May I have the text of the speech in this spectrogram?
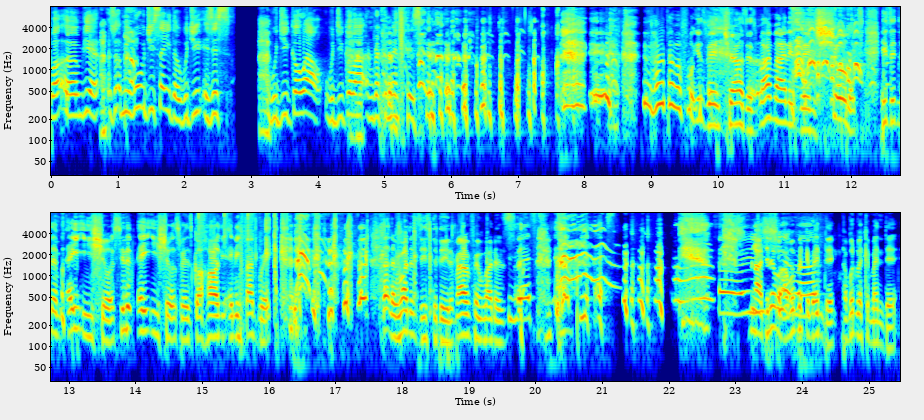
But um, yeah. So I mean, what would you say though? Would you is this? Would you go out? Would you go out and recommend this? the whole time I thought he was wearing trousers. My man is wearing shorts. He's in them 80 shorts. See them 80 shorts where it's got hardly any fabric. like the runners used to do, the marathon runners. yes. yes. No, do you know what? I would man. recommend it. I would recommend it.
